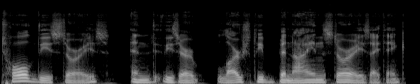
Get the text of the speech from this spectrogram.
told these stories, and these are largely benign stories, I think.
